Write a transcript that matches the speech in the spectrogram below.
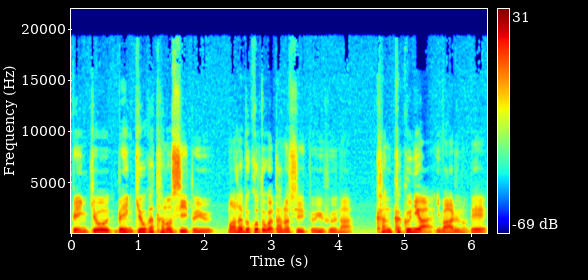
勉強勉強が楽しいという学ぶことが楽しいという風な感覚には今あるので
